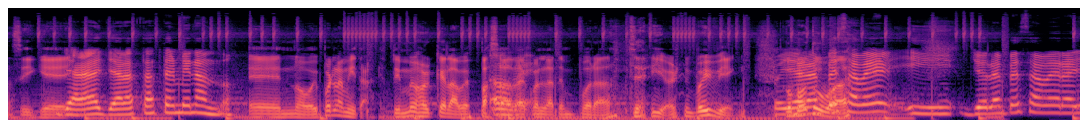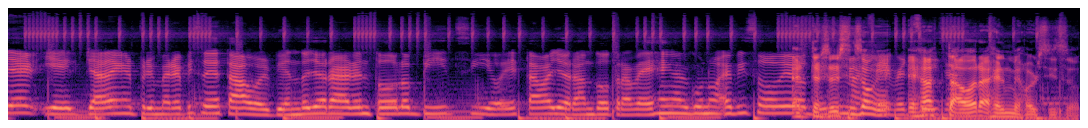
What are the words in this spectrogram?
Así que. Ya, ya la estás terminando. Eh, no, voy por la mitad. Estoy mejor que la vez pasada con la temporada anterior. Muy bien. Pues ¿Cómo ya la tú empecé vas? a ver y yo la empecé a ver ayer y ya en el primer episodio estaba volviendo a llorar en todos los beats y hoy estaba llorando otra vez en algunos episodios. El tercer season es, hasta ahora es el mejor season.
